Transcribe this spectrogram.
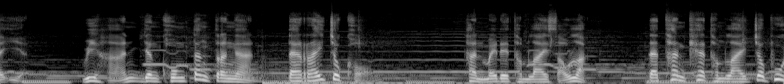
ละเอียด วิหารยังคงตั้งตระงานแต่ไร้เจ้าของ ท่านไม่ได้ทำลายเสาหลัก แต่ท่านแค่ทำลายเจ้าผู้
